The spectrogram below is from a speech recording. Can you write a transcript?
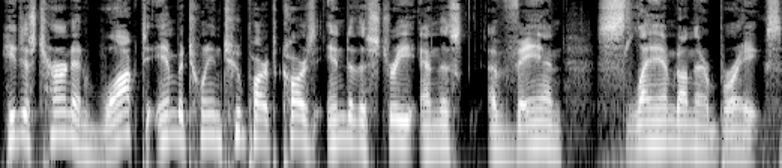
He just turned and walked in between two parked cars into the street and this a van slammed on their brakes.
